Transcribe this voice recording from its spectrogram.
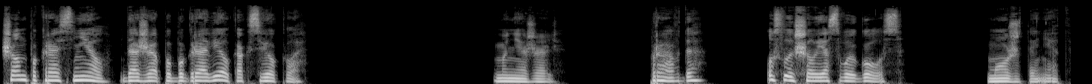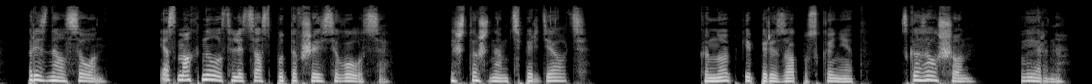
Шон покраснел, даже побагровел, как свекла. «Мне жаль». «Правда?» — услышал я свой голос. «Может и нет», — признался он. Я смахнула с лица спутавшиеся волосы. «И что же нам теперь делать?» «Кнопки перезапуска нет», — сказал Шон. «Верно.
